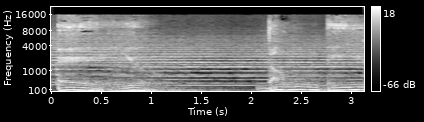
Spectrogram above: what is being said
Hey you. Don't be.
